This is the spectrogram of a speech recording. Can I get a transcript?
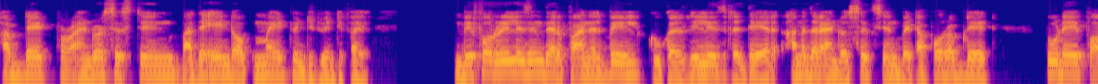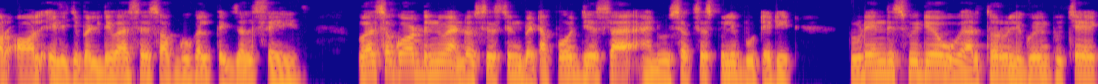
update for Android 16 by the end of May 2025. Before releasing their final build, Google released their another Android 16 Beta 4 update today for all eligible devices of Google Pixel series. We also got the new Android 16 Beta 4 GSI and we successfully booted it. Today in this video, we are thoroughly going to check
